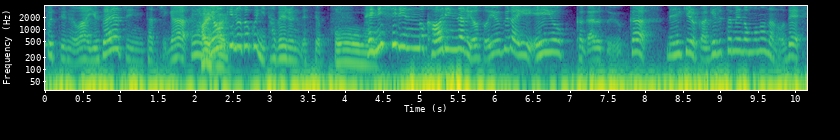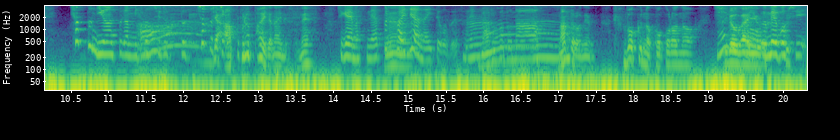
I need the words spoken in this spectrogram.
ープっていうのはユダヤ人たちが病気の時に食べるんですよ。おー。ペニシリンの代わりになるよというぐらい栄養価があるというか免疫力を上げるためのものなのでちょっとニュアンスが味噌汁とちょっと違じゃあアッってプルパイじゃないんですよね、違いますね。アップルパイじゃないってことですね、うん。なるほどな、うん。なんだろうね僕の心の白がゆ梅干し。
